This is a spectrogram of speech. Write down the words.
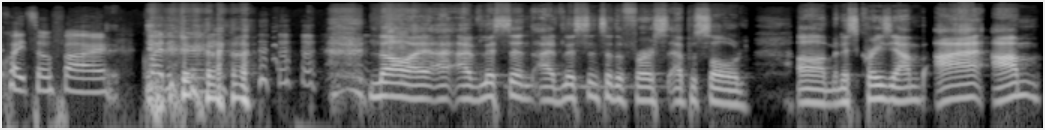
quite so far. Quite a journey. no, I, I have listened I've listened to the first episode. Um and it's crazy. I'm I I'm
